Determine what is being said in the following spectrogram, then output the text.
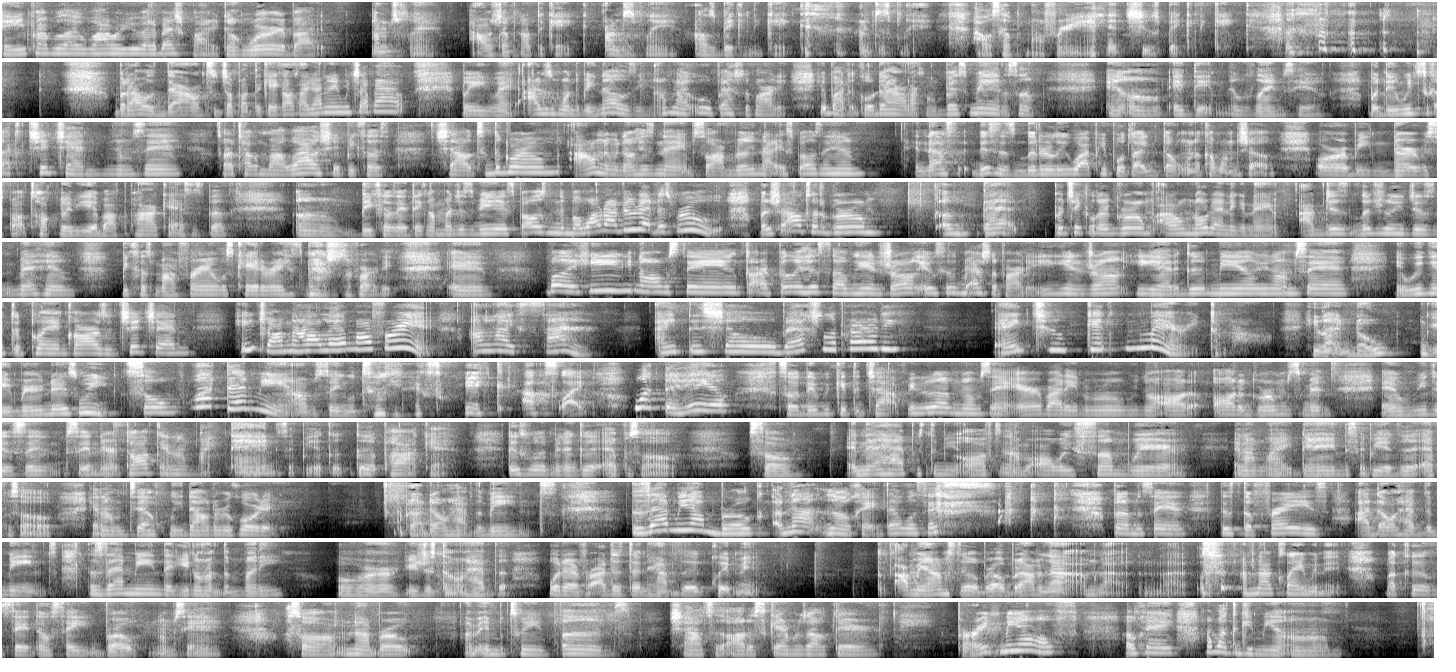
And you're probably like, "Why were you at a bachelor party?" Don't worry about it. I'm just playing. I was jumping off the cake. I'm just playing. I was baking the cake. I'm just playing. I was helping my friend. she was baking the cake. But I was down to jump out the cake. I was like, y'all didn't even jump out. But anyway, I just wanted to be nosy. I'm like, ooh, bachelor party. It about to go down like on Best Man or something. And um, it didn't. It was lame as hell. But then we just got to chit chatting. You know what I'm saying? Started talking about wild shit because shout out to the groom. I don't even know his name, so I'm really not exposing him and that's this is literally why people like don't want to come on the show or be nervous about talking to me about the podcast and stuff um, because they think i'm gonna just be exposing them but why would i do that that's rude but shout out to the groom of that particular groom i don't know that nigga name i just literally just met him because my friend was catering his bachelor party and but he, you know what I'm saying, started feeling himself getting drunk. It was his bachelor party. He getting drunk. He had a good meal, you know what I'm saying? And we get to playing cards and chit chatting. He trying to holler at my friend. I'm like, sir, ain't this show bachelor party? Ain't you getting married tomorrow? He like, nope, I'm getting married next week. So what that mean? I'm single till next week. I was like, what the hell? So then we get to chopping it up, you know what I'm saying? Everybody in the room, you know, all the all the groomsmen, and we just sitting, sitting there talking. I'm like, dang, this would be a good good podcast. This would have been a good episode. So, and that happens to me often. I'm always somewhere, and I'm like, dang, this would be a good episode, and I'm definitely down to record it, but I don't have the means. Does that mean I'm broke? I'm not. No, okay, that wasn't. but I'm saying this the phrase I don't have the means. Does that mean that you don't have the money or you just don't have the whatever? I just didn't have the equipment. I mean, I'm still broke, but I'm not. I'm not. I'm not. I'm not claiming it. My cousin said, "Don't say you broke." You know what I'm saying? So I'm not broke. I'm in between funds. Shout out to all the scammers out there. Break me off, okay? I'm about to give me a um.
